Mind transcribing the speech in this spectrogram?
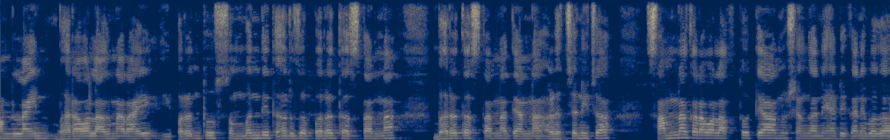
ऑनलाईन भरावा लागणार आहे. परंतु संबंधित अर्ज परत असताना भरत असताना त्यांना अडचणीचा सामना करावा लागतो. त्या अनुषंगाने या ठिकाणी बघा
